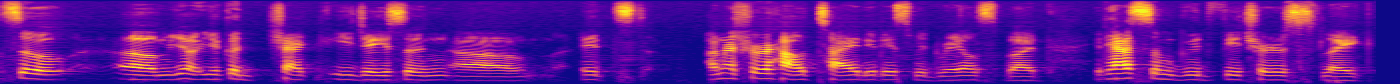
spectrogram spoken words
so um, yeah, you could check eJSON. Uh, it's, I'm not sure how tight it is with Rails, but it has some good features like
